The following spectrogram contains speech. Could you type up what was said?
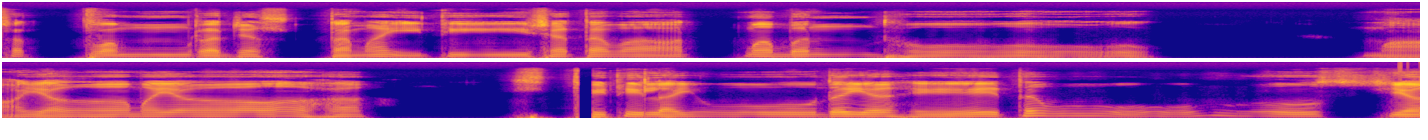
सत्त्वम् रजस्तम इतीशतवात्मबन्धो मायामयाः स्थितिलयोदयहेतवोऽस्य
